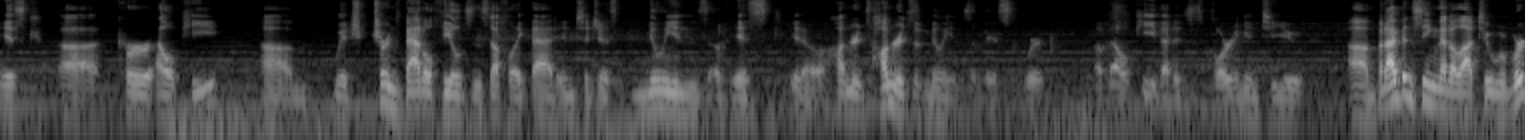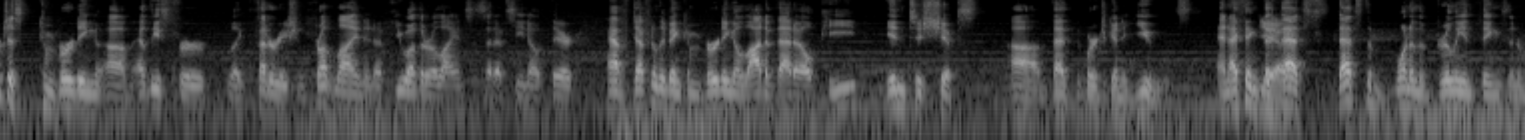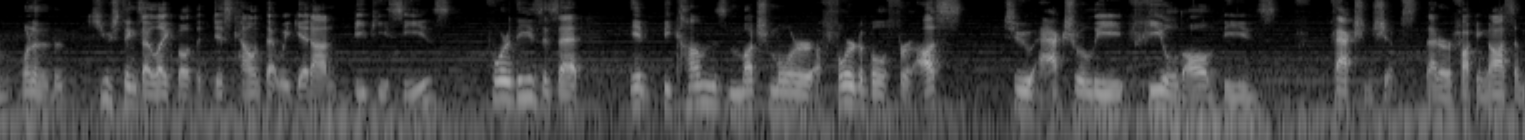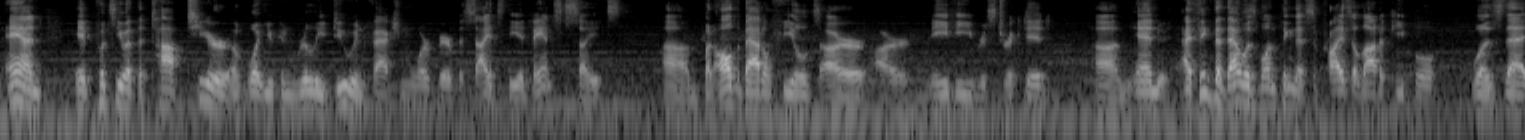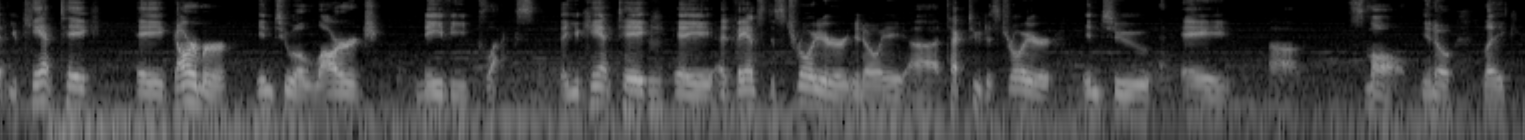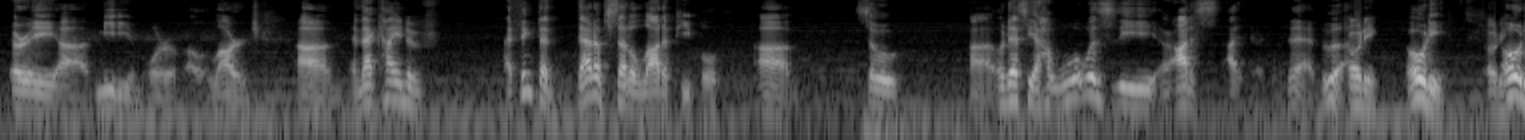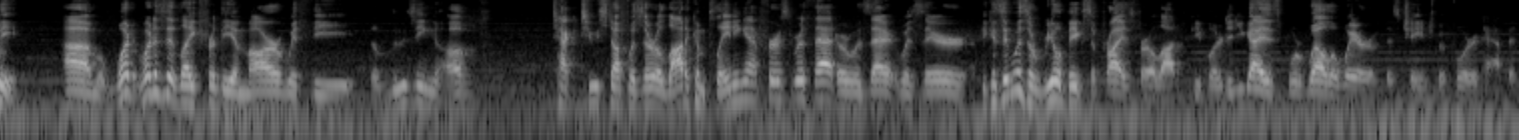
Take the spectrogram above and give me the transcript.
ISK uh, per LP. Um, which turns battlefields and stuff like that into just millions of ISK, you know, hundreds, hundreds of millions of ISK worth of LP that is just pouring into you. Um, but I've been seeing that a lot too, where we're just converting, um, at least for like Federation Frontline and a few other alliances that I've seen out there, have definitely been converting a lot of that LP into ships um, that we're going to use. And I think that yeah. that's that's the one of the brilliant things and one of the huge things I like about the discount that we get on BPCs for these is that it becomes much more affordable for us to actually field all of these faction ships that are fucking awesome. And it puts you at the top tier of what you can really do in faction warfare besides the advanced sites. Um, but all the battlefields are are navy restricted, um, and I think that that was one thing that surprised a lot of people was that you can't take a Garmur into a large Navy plex. That you can't take mm-hmm. a advanced destroyer, you know, a uh, Tech Two destroyer into a uh, small, you know, like or a uh, medium or a large, um, and that kind of I think that that upset a lot of people. Um, so, uh, Odessia, how, what was the uh, Odyssey? Uh. Odie. Odie, Odie. Odie. Um, what what is it like for the Amarr with the the losing of Tech Two stuff? Was there a lot of complaining at first with that, or was that was there because it was a real big surprise for a lot of people? Or did you guys were well aware of this change before it happened?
